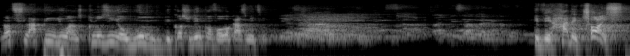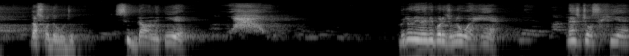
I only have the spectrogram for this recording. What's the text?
Not slapping you and closing your womb because you didn't come for workers' meeting. If they had a choice, that's what they would do. Sit down here. Wow. We don't need anybody to know we're here. Let's just hear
